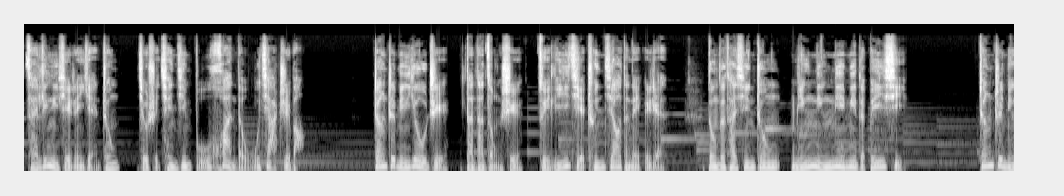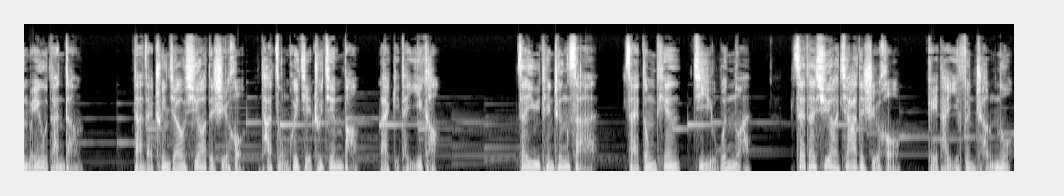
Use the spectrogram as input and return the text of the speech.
在另一些人眼中就是千金不换的无价之宝。张志明幼稚，但他总是最理解春娇的那个人，懂得他心中明明灭灭的悲喜。张志明没有担当，但在春娇需要的时候，他总会借出肩膀来给她依靠，在雨天撑伞，在冬天给予温暖，在他需要家的时候给他一份承诺。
